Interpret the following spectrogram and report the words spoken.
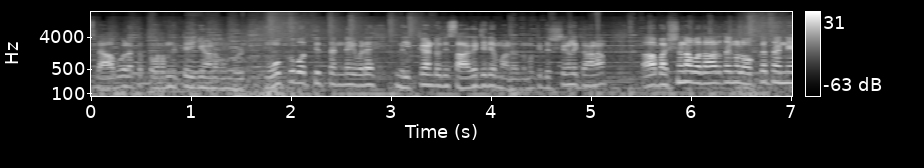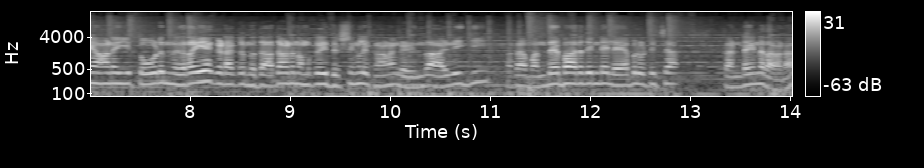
സ്ലാബുകളൊക്കെ തുറന്നിട്ടിരിക്കുകയാണ് മുമ്പ് മൂക്ക് പൊത്തി തന്നെ ഇവിടെ നിൽക്കേണ്ട ഒരു സാഹചര്യമാണ്. നമുക്ക് ദൃശ്യങ്ങളിൽ കാണാം. ആ ഭക്ഷണ പദാർത്ഥങ്ങളൊക്കെ തന്നെയാണ് ഈ തോട് നിറയെ കിടക്കുന്നത്. അതാണ് നമുക്ക് ഈ ദൃശ്യങ്ങളിൽ കാണാൻ കഴിയുന്നത്. അഴുകി വന്ദേ ഭാരതിന്റെ ലേബൽ ഒട്ടിച്ച കണ്ടെയ്നറാണ്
